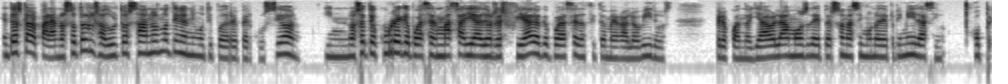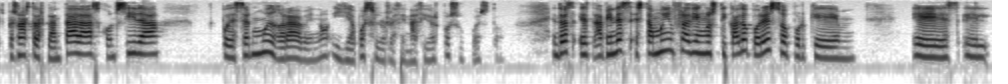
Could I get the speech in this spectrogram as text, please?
Entonces, claro, para nosotros los adultos sanos no tienen ningún tipo de repercusión y no se te ocurre que pueda ser más allá de un resfriado, que pueda ser un citomegalovirus. Pero cuando ya hablamos de personas inmunodeprimidas o personas trasplantadas con SIDA, puede ser muy grave, ¿no? Y ya pues en los recién nacidos, por supuesto. Entonces, también está muy infradiagnosticado por eso, porque es el,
